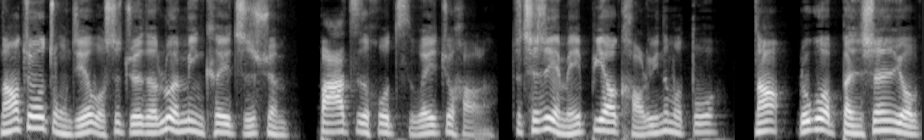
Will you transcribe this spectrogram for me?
然后最后总结，我是觉得论命可以只选八字或紫微就好了，这其实也没必要考虑那么多。然后如果本身有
